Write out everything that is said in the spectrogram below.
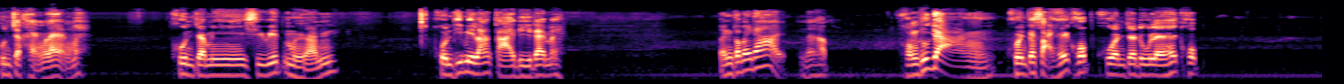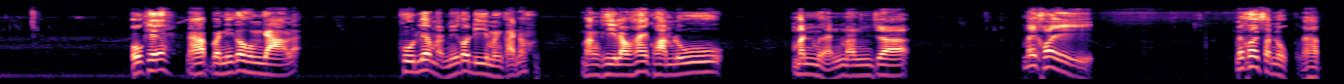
คุณจะแข็งแรงไหมคุณจะมีชีวิตเหมือน คนที่มีร่างกายดีได้ไหม มันก็ไม่ได้นะครับ ของทุกอย่างควรจะใส่ให้ครบ ควรจะดูแลให้ครบ โอเคนะครับ วันนี้ก็คงยาวแล้ว พูดเรื่องแบบนี้ก็ดีเหมือนกันเนาะบางทีเราให้ความรู้มันเหมือนมันจะไม่ค่อย ไม่ค่อยสนุกนะครับ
